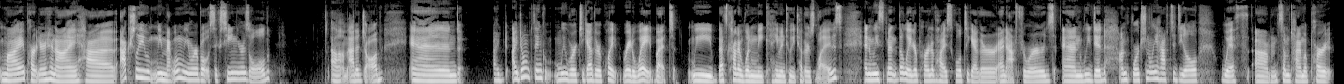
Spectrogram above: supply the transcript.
my partner and I have actually we met when we were about 16 years old um, at a job. And I, I don't think we were together quite right away, but we that's kind of when we came into each other's lives. And we spent the later part of high school together and afterwards. And we did unfortunately have to deal with um, some time apart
